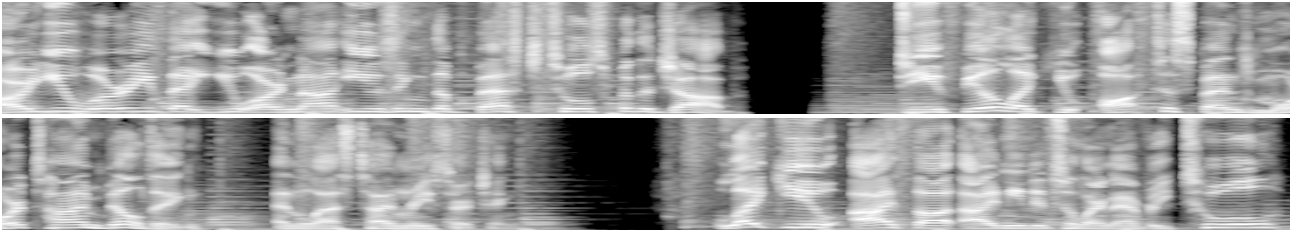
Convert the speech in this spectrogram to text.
Are you worried that you are not using the best tools for the job? Do you feel like you ought to spend more time building and less time researching? Like you, I thought I needed to learn every tool,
